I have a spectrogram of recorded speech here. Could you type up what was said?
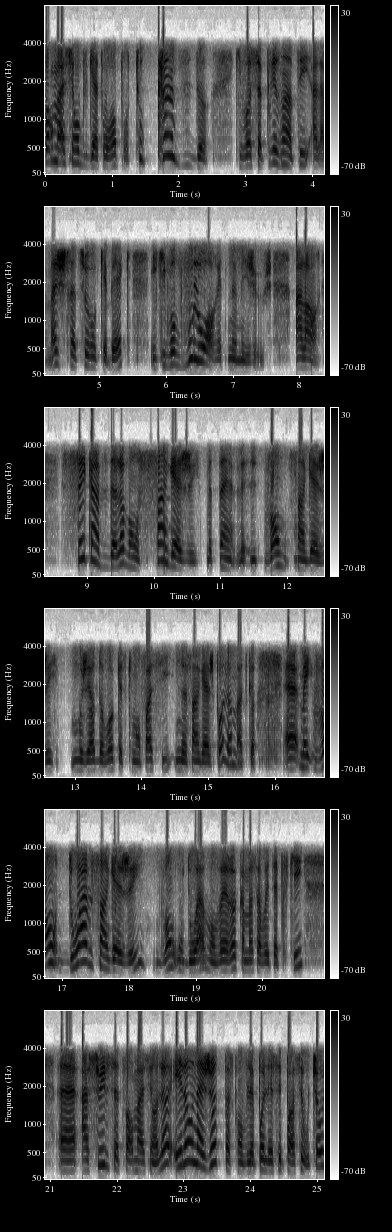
formation obligatoire pour tout candidat qui va se présenter à la magistrature au Québec et qui va vouloir être nommé juge. Alors, ces candidats-là vont s'engager. Maintenant, vont s'engager. Moi, j'ai hâte de voir qu'est-ce qu'ils vont faire s'ils ne s'engagent pas, là, mais en tout cas. Euh, mais vont, doivent s'engager, vont ou doivent, on verra comment ça va être appliqué, euh, à suivre cette formation-là. Et là, on ajoute, parce qu'on voulait pas laisser passer autre chose,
